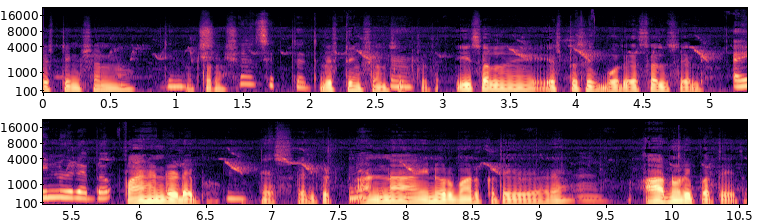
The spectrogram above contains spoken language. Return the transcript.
ಡಿಸ್ಟಿಂಕ್ಷನ್ನು ಆ ಥರ ಶಿಕ್ಷಣ ಸಿಗ್ತದೆ. ಡಿಸ್ಟಿಂಕ್ಷನ್ ಸಿಗ್ತದೆ. ಈ ಸಲ ನೀವು ಎಷ್ಟು ಸಿಗ್ಬೋದು ಎಸ್ ಎಲ್ ಸಿಯಲ್ಲಿ ಐನೂರ above five hundred above yes very good ಅಣ್ಣ ಐನೂರು ಮಾರ್ಕ್ ತೆಗೆದಿದ್ದಾರೆ. ಆರುನೂರ ಇಪ್ಪತ್ತೈದು.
